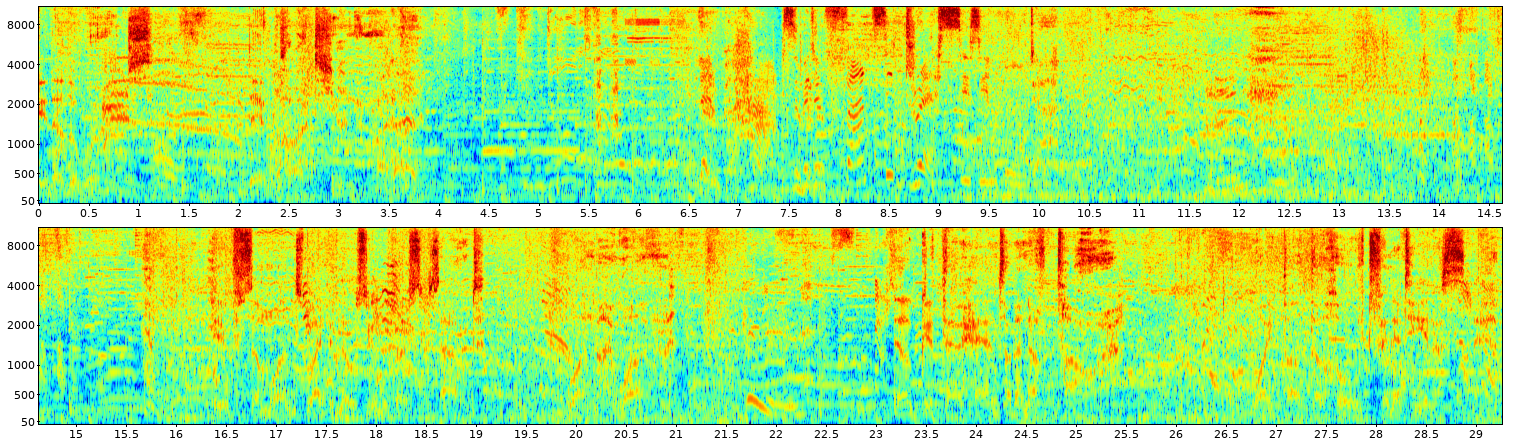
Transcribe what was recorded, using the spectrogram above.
In other words, they're part human. Then perhaps a bit of fancy dress is in order. If someone's wiping those universes out, one by one, Hmm. they'll get their hands on enough power. To wipe out the whole Trinity in a snap.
